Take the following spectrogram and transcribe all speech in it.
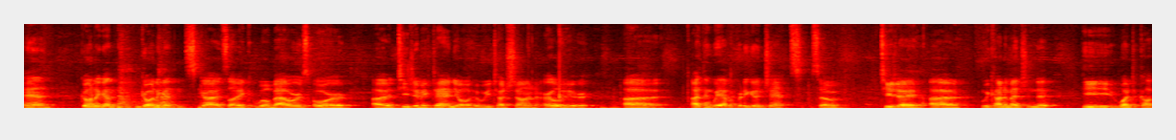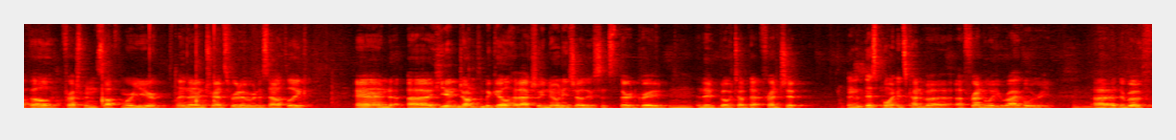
and going against going against guys like Will Bowers or uh, TJ McDaniel, who we touched on earlier, uh, I think we have a pretty good chance. So, TJ, uh, we kind of mentioned it. He went to Coppell freshman and sophomore year, and then transferred over to Southlake. And uh, he and Jonathan McGill have actually known each other since third grade, and they've built up that friendship. And at this point, it's kind of a, a friendly rivalry. Uh, they're both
